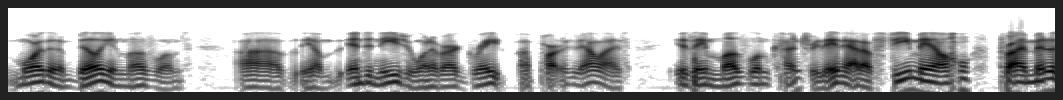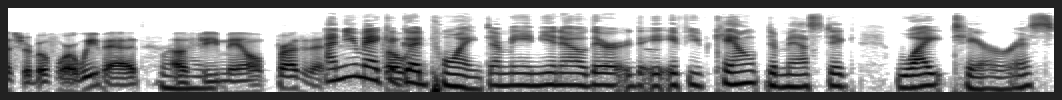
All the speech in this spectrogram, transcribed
more than a billion Muslims. Uh, you know, Indonesia, one of our great uh, partners and allies, is a Muslim country. They've had a female prime minister before we've had a female president. And you make So- a good point. I mean, you know, there if you count domestic white terrorists,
